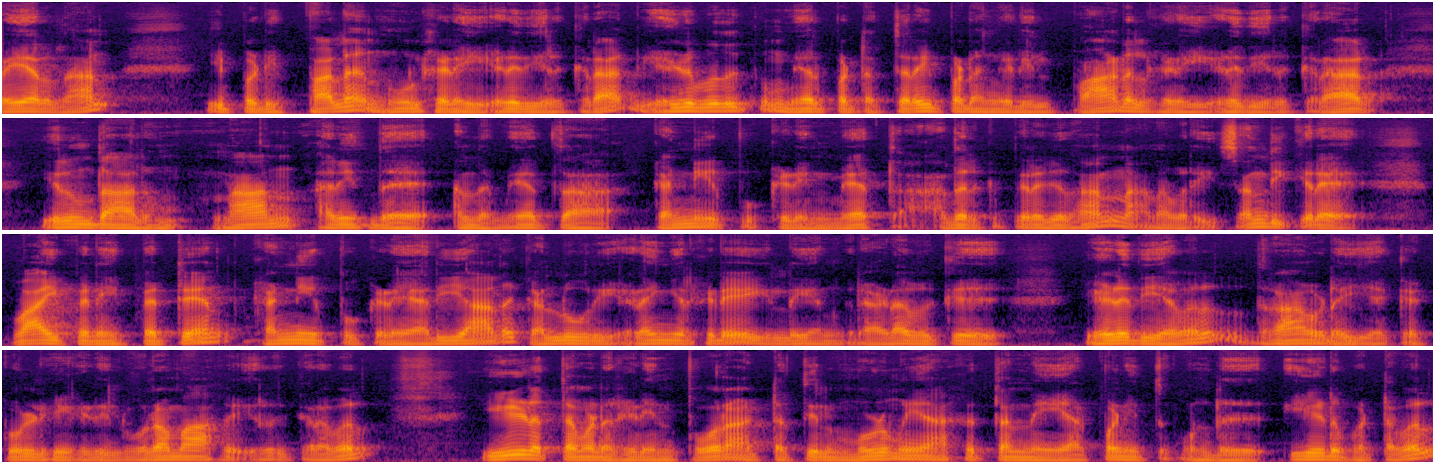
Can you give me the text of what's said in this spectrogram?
பெயர்தான். இப்படி பல நூல்களை எழுதியிருக்கிறார். எழுபதுக்கும் மேற்பட்ட திரைப்படங்களில் பாடல்களை எழுதியிருக்கிறார். இருந்தாலும் நான் அறிந்த அந்த மேத்தா கண்ணீர் பூக்களின் மேத்தா அதற்கு பிறகுதான் நான் அவரை சந்திக்கிற வாய்ப்பினை பெற்றேன். கண்ணீர் பூக்களை அறியாத கல்லூரி இளைஞர்களே இல்லை என்கிற அளவுக்கு எழுதியவர் திராவிட இயக்க கொள்கைகளில் உரமாக இருக்கிறவர் ஈழத்தமிழர்களின் போராட்டத்தில் முழுமையாக தன்னை அர்ப்பணித்து கொண்டு ஈடுபட்டவர்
